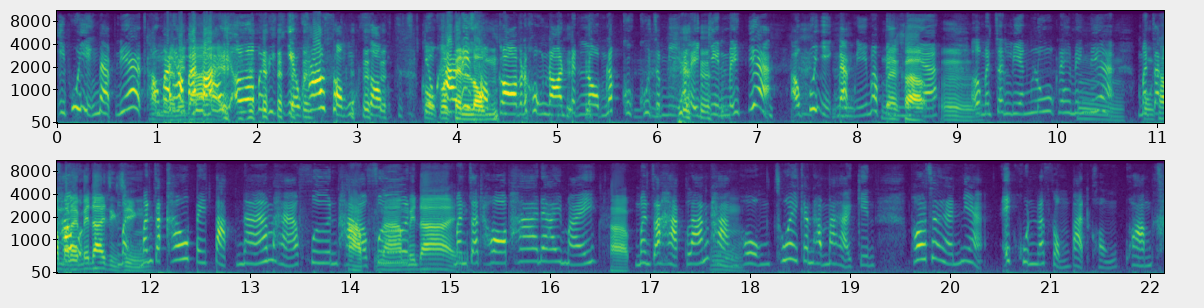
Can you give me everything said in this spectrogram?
อีผู้หญิงแบบเนี้ยทำเอามาอะไรทำไม่อะไรได้ เออไปเกี่ยวข้าวสองสองกลัเกี่วยวข้าวเป็นได้ลสม องกอมันคงนอนเป็นลมแล้วกูกูจะมีอะไรกินไหมเนี่ย เอาผู้หญิงแบบนี้มาเป็นนะครับเมียเออเออมันจะเลี้ยงลูกได้ไหมเนี่ยอืมมัคงจะทำอะไรไม่ได้จริงๆมันมันจะเข้าไปตักน้ำหาฟืนอาผ่าบฟืน้ำนไม่ได้มันจะทอผ้าได้ไหม ครับ มันจะหักล้างถางอืมพง ช่วยกันทำมาหากิน เพราะฉะนั้นเนี่ยไอ้คุณสมบัติของความข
